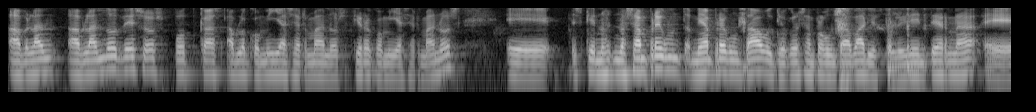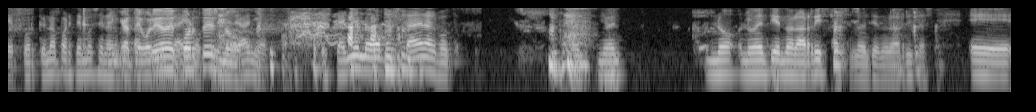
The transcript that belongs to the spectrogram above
Hablan- hablando de esos podcasts, hablo comillas hermanos, cierro comillas hermanos, eh, es que nos, nos han preguntado, me han preguntado, y creo que nos han preguntado varios por línea interna, eh, ¿por qué no aparecemos en las En categoría de deportes, no. Este año, este año no vamos a estar en las. No, no- no- no entiendo las risas, no entiendo las risas. Eh,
